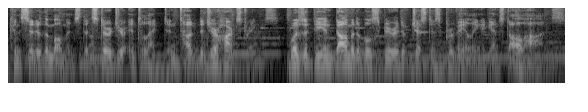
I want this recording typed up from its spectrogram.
consider the moments that stirred your intellect and tugged at your heartstrings. Was it the indomitable spirit of justice prevailing against all odds?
